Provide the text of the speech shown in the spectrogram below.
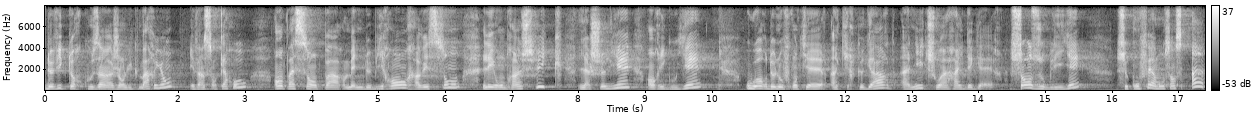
de Victor Cousin à Jean-Luc Marion et Vincent Carreau, en passant par Mène de Biran, Ravesson, Léon Brunswick, Lachelier, Henri Gouillet, ou hors de nos frontières, un Kierkegaard, un Nietzsche ou un Heidegger, sans oublier ce qu'on fait, à mon sens, un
